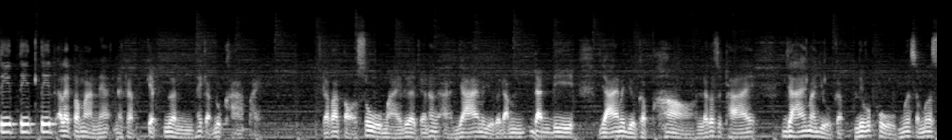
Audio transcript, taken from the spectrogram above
ติดติดติดอะไรประมาณนี้นะครับเก็บเงินให้กับลูกค้าไป แล้วก็ต่อสู้มาเรื่อยจนทั่งอ่าย้ายมาอยู่กับดัมดันดี ย้ายมาอยู่กับฮาวแล้วก็สุดท้ายย้ายมาอยู่กับลิเวอร์พูลเมื่อซัมเมอร์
